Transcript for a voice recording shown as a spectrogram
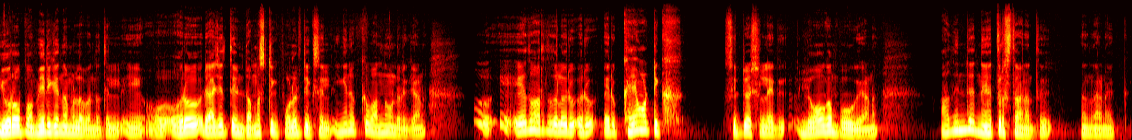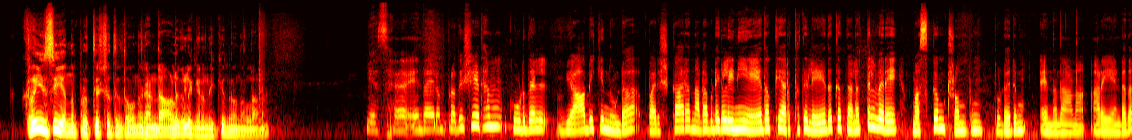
യൂറോപ്പും അമേരിക്കയും തമ്മിലുള്ള ബന്ധത്തിൽ ഈ ഓരോ രാജ്യത്തെയും ഡൊമസ്റ്റിക് പൊളിറ്റിക്സിൽ ഇങ്ങനെയൊക്കെ വന്നുകൊണ്ടിരിക്കുകയാണ്. ഏതോ അർത്ഥത്തിലൊരു ഒരു ഒരു കയോട്ടിക് സിറ്റുവേഷനിലേക്ക് ലോകം പോവുകയാണ്. അതിന്റെ നേതൃസ്ഥാനത്ത് എന്താണ് ക്രേസി എന്ന് പ്രത്യക്ഷത്തിൽ തോന്നുന്ന രണ്ടാളുകൾ ഇങ്ങനെ നിൽക്കുന്നു എന്നുള്ളതാണ്. യെസ് എന്തായാലും പ്രതിഷേധം കൂടുതൽ വ്യാപിക്കുന്നുണ്ട്. പരിഷ്കാര നടപടികൾ ഇനി ഏതൊക്കെ അർത്ഥത്തിൽ ഏതൊക്കെ തലത്തിൽ വരെ മസ്കും ട്രംപും തുടരും എന്നതാണ് അറിയേണ്ടത്.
